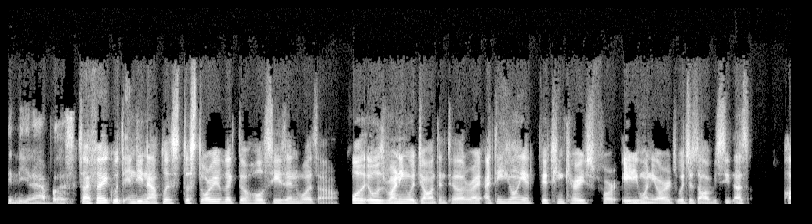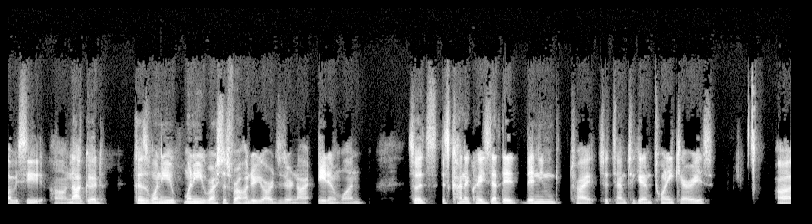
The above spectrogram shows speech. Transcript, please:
Indianapolis. So I feel like with Indianapolis, the story of like the whole season was uh well, it was running with Jonathan Taylor, right? I think he only had 15 carries for 81 yards, which is obviously that's obviously uh, not good because when he when he rushes for 100 yards, they're not eight and one. So it's it's kind of crazy that they didn't even try to attempt to get him 20 carries, uh,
